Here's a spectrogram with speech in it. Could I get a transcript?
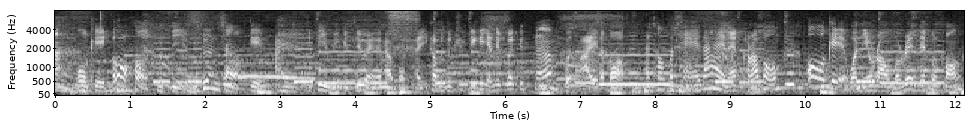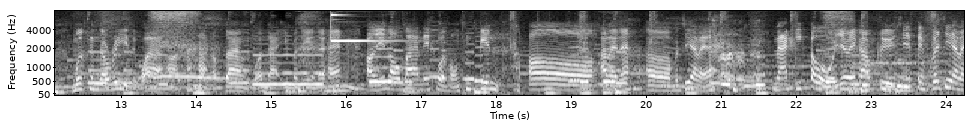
อะโอเคก็ขอสวัสดีเพื่อนชาวเกม i d t v กันด้วยนะครับผมใครเข้าไปดูคลิปนี้ก็อย่าลืมกดติดตามกดไลค์แล้วก็ให้ช่องกระแชร์ได้นะครับผม โอเค วันนี้เรามาเล่นในส่วนของ Mercenary หรือว่าทหารรับจ้างหรือว่านายอิบันเองนะฮะตอนนี้เรามาในส่วนของสกินเอ่ออะไรนะเอ่อมันชื่ออะไรนะนากิโตใช่ไหมครับ คือชื่อเต็มก็ชื่ออะไร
